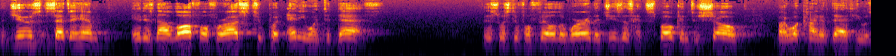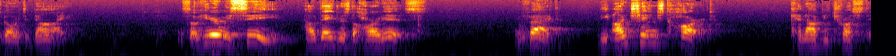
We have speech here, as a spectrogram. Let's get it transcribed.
The Jews said to him, It is not lawful for us to put anyone to death. This was to fulfill the word that Jesus had spoken to show by what kind of death he was going to die. So here we see how dangerous the heart is. In fact, the unchanged heart cannot be trusted.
